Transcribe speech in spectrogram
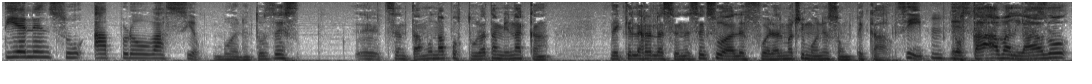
tienen su aprobación. Bueno, entonces eh, sentamos una postura también acá de que las relaciones sexuales fuera del matrimonio son pecados. Sí, No está avalado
